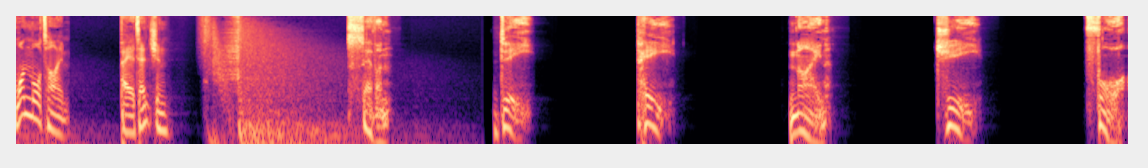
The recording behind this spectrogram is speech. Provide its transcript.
One more time. Pay attention. 7. D. P. 9. G. 4.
